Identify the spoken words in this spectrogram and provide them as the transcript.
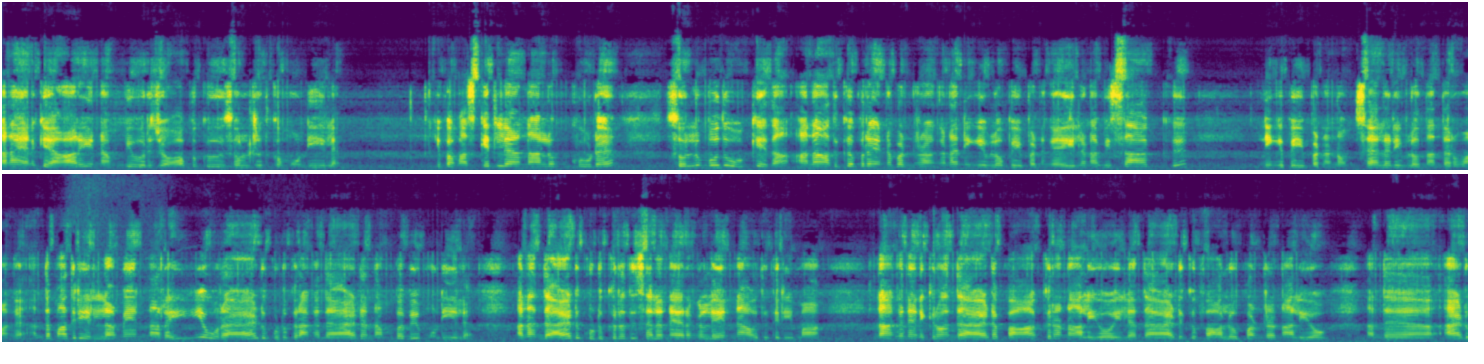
ஆனால் எனக்கு யாரையும் நம்பி ஒரு ஜாபுக்கு சொல்கிறதுக்கு முடியல. இப்போ மஸ்கெட்லனாலும் கூட சொல்லும்போது ஓகே தான். ஆனால் அதுக்கப்புறம் என்ன பண்ணுறாங்கன்னா நீங்கள் இவ்வளோ பே பண்ணுங்கள் இல்லைன்னா விசாக்கு நீங்கள் பே பண்ணணும். சேலரி இவ்வளோ தான் தருவாங்க. அந்த மாதிரி எல்லாமே நிறைய ஒரு ஆடு கொடுக்குறாங்க. அந்த ஆடை நம்பவே முடியல. ஆனால் இந்த ஆடு கொடுக்கறது சில நேரங்களில் என்ன ஆகுது தெரியுமா? நாங்கள் நினைக்கிறோம் இந்த ஆடை பார்க்குறனாலையோ இல்லை அந்த ஆடுக்கு ஃபாலோ பண்ணுறனாலையோ அந்த ஆடு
